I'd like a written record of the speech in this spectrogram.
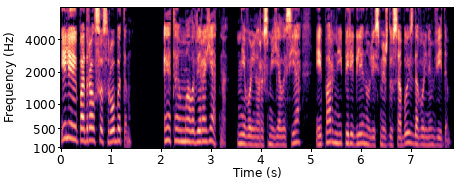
«Или подрался с роботом». «Это маловероятно», — невольно рассмеялась я, и парни переглянулись между собой с довольным видом.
